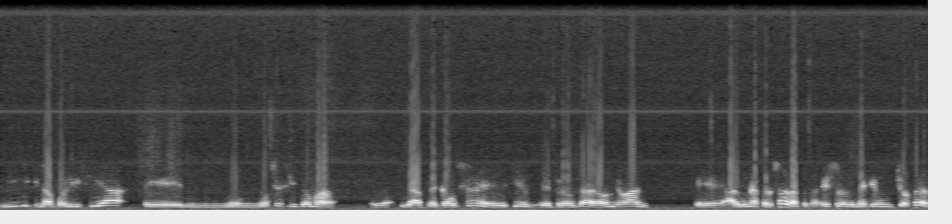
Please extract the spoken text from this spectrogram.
y la policía, eh, no, no sé si toma eh, la precaución de decir, de preguntar a dónde van eh, algunas personas, pero eso es lo que me decía un chofer.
